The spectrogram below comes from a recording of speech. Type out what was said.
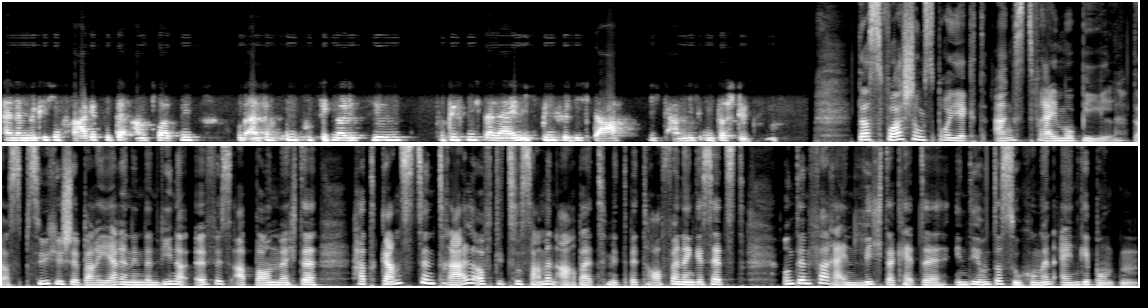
eine mögliche Frage zu beantworten und einfach um zu signalisieren, du bist nicht allein, ich bin für dich da, ich kann dich unterstützen. Das Forschungsprojekt Angstfrei Mobil, das psychische Barrieren in den Wiener Öffis abbauen möchte, hat ganz zentral auf die Zusammenarbeit mit Betroffenen gesetzt und den Verein Lichterkette in die Untersuchungen eingebunden.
